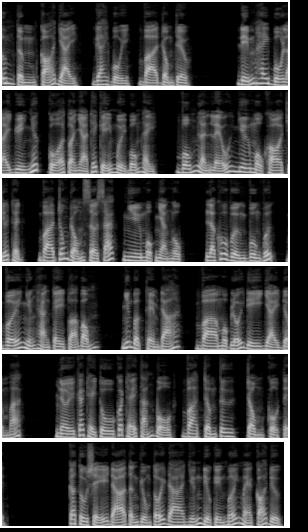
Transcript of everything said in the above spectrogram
um tùm cỏ dại, gai bụi và rồng rêu. Điểm hay bù lại duy nhất của tòa nhà thế kỷ 14 này vốn lạnh lẽo như một kho chứa thịt và trống rỗng sờ sát như một nhà ngục là khu vườn vuông vức với những hàng cây tỏa bóng, những bậc thềm đá và một lối đi dài đầm mát, nơi các thầy tu có thể tản bộ và trầm tư trong cô tịch. Các tu sĩ đã tận dụng tối đa những điều kiện mới mẻ có được.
